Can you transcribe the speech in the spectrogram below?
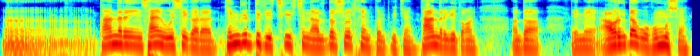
та нарын сайн үйлсийг хараад тэнгэр дэх эцгийг чинь алдаршуулахын тулд гэж байна. Та нар гэдэг нь одоо тийм ээ аврагдаагүй хүмүүс байна.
